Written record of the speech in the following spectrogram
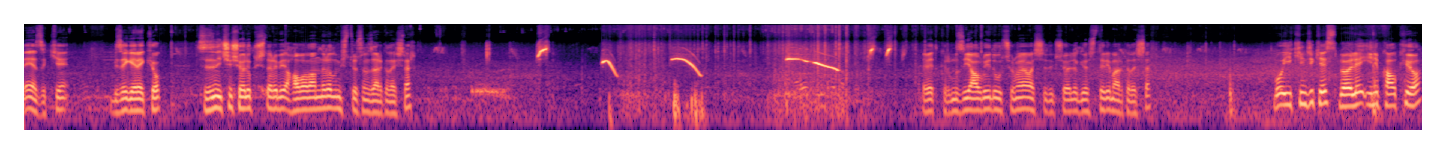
ne yazık ki bize gerek yok. Sizin için şöyle kuşları bir havalandıralım istiyorsanız arkadaşlar. Evet kırmızı yavruyu da uçurmaya başladık. Şöyle göstereyim arkadaşlar. Bu ikinci kez böyle inip kalkıyor.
